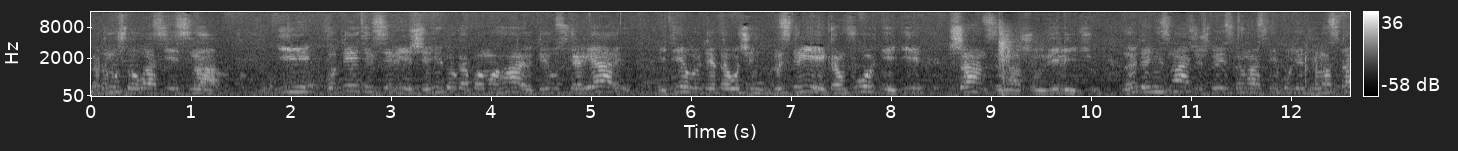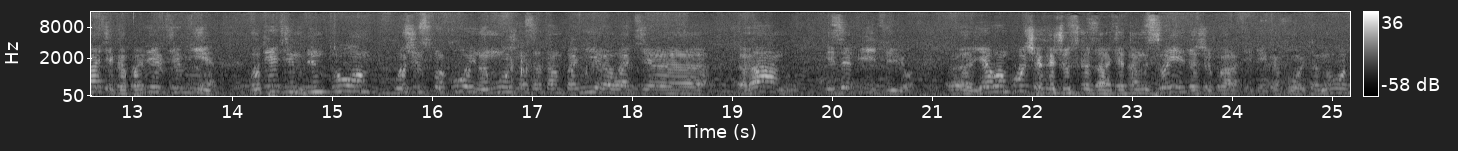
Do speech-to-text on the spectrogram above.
Потому что у вас есть навык. И вот эти все вещи, они только помогают и ускоряют, и делают это очень быстрее, комфортнее, и шансы наши увеличивают. Но это не значит, что если у нас не будет гемостатика, поверьте мне, вот этим бинтом очень спокойно можно затампонировать э, рану и забить ее. Э, я вам больше хочу сказать, это мы своей даже практики какой-то, ну вот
